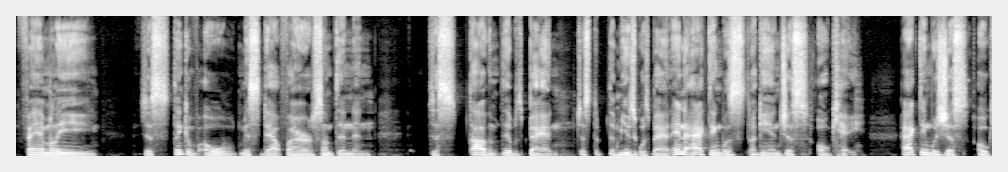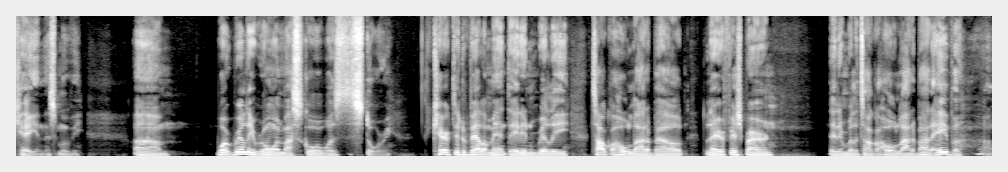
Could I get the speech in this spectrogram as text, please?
family. Just think of old Miss Doubtfire or something, and just all of them. It was bad. Just the, the music was bad, and the acting was again just okay. Acting was just okay in this movie. Um, what really ruined my score was the story, character development. They didn't really talk a whole lot about Larry Fishburne. They didn't really talk a whole lot about Ava. Uh,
